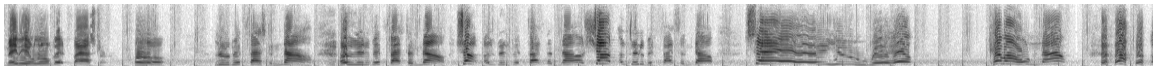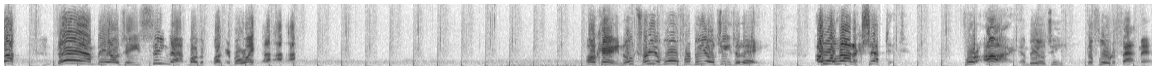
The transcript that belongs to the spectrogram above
Maybe a little bit faster. A little bit faster now. A little bit faster now. Shout a little bit faster now. Shout a little bit faster now. Say you will. Come on now. Damn, BLG, sing that motherfucker, boy. okay, no tree of wool for BLG today. I will not accept it. For I am BLG, the Florida Fat Man,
